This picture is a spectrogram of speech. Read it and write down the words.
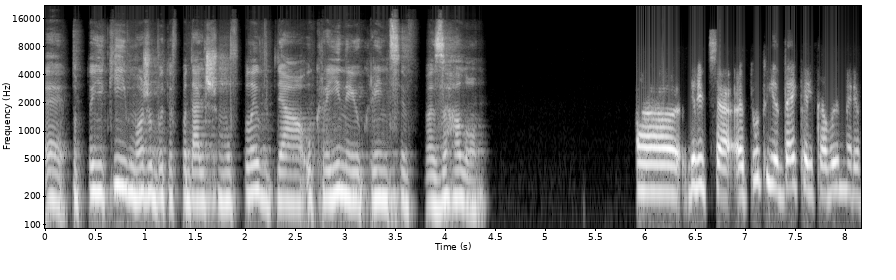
Е, Тобто, який може бути в подальшому вплив для України і українців загалом? Е, Дивіться, е, тут є декілька вимірів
